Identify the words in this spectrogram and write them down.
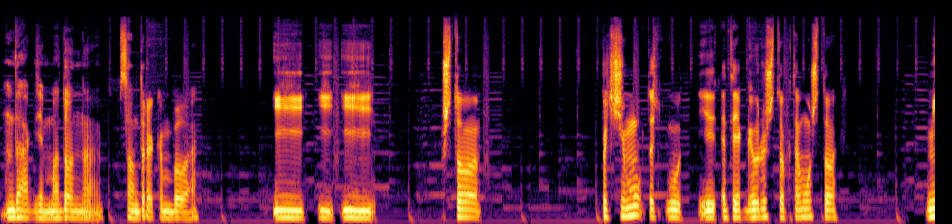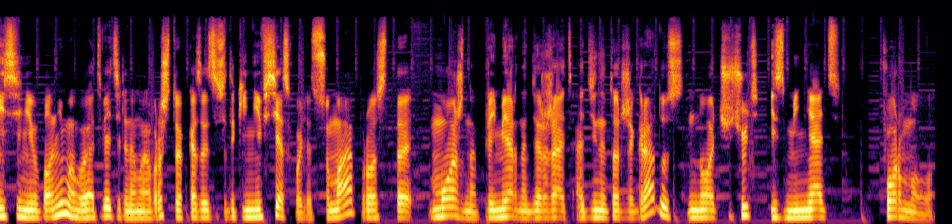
Да, где Мадонна саундтреком была. И, и, и что... Почему... это я говорю, что к тому, что миссия невыполнима, вы ответили на мой вопрос, что, оказывается, все-таки не все сходят с ума, просто можно примерно держать один и тот же градус, но чуть-чуть изменять формулу,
